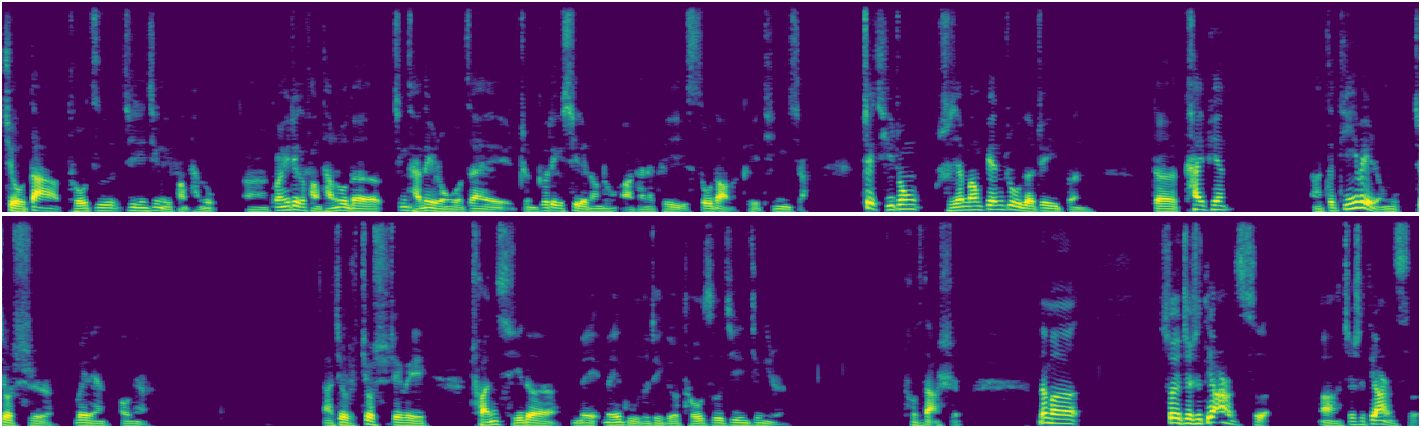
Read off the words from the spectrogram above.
九大投资基金经理访谈录》啊。关于这个访谈录的精彩内容，我在整个这个系列当中啊，大家可以搜到的，可以听一下。这其中史建邦编著的这一本的开篇啊的第一位人物就是威廉·欧尼尔。啊，就是就是这位传奇的美美股的这个投资基金经理人、投资大师。那么，所以这是第二次啊，这是第二次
